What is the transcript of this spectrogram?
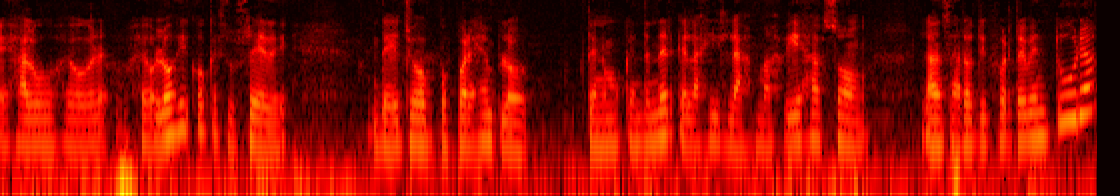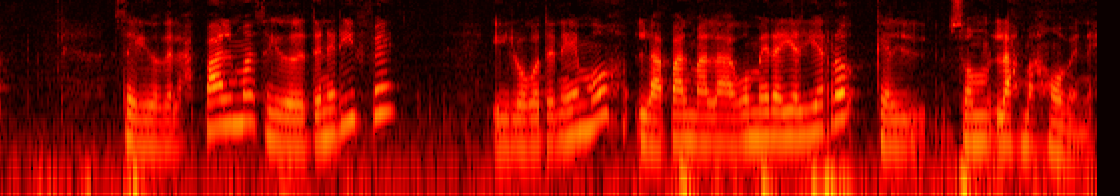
es algo geo- geológico que sucede. De hecho, pues por ejemplo, tenemos que entender que las islas más viejas son Lanzarote y Fuerteventura, seguido de Las Palmas, seguido de Tenerife, y luego tenemos La Palma, La Gomera y El Hierro, que son las más jóvenes.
